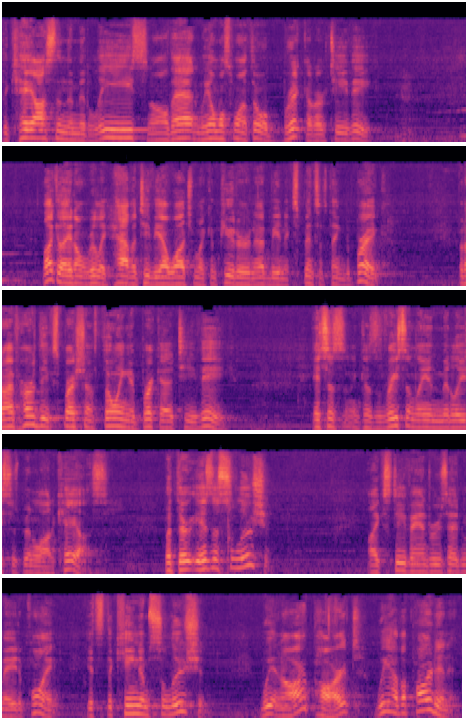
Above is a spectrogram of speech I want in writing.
the chaos in the Middle East and all that, and we almost want to throw a brick at our TV. Luckily, I don't really have a TV. I watch on my computer, and that'd be an expensive thing to break. But I've heard the expression of throwing a brick at a TV. It's just because recently in the Middle East there's been a lot of chaos. But there is a solution. Like Steve Andrews had made a point. It's the kingdom solution. We, in our part, we have a part in it.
